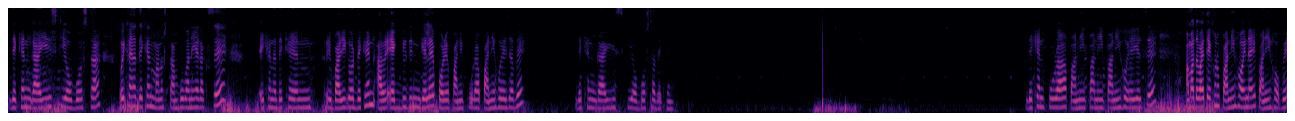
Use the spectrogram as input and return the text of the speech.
দেখেন গাইস কি অবস্থা। ওইখানে দেখেন মানুষ তাম্বু বানিয়ে রাখছে। এখানে দেখেন এই বাড়িঘর দেখেন, আর এক দুই দিন গেলে পরে পানি পুরা পানি হয়ে যাবে। দেখেন গাইস কি অবস্থা দেখেন। দেখেন পুরা পানি পানি পানি হয়ে গেছে। আমাদের বাড়িতে এখনও পানি হয় নাই, পানি হবে।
